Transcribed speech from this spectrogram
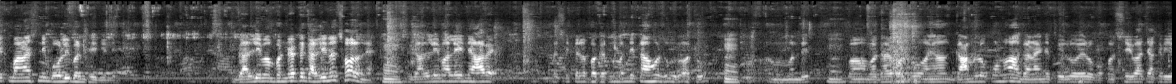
એક માણસની બોલી બંધ થઈ ગયેલી. ગાલીમાં તો એટલે ગાલીનો છોલ ને. ગાલીમાં લઈને આવે. પછી પેલા ભગતનું મંદિર ત્યાં હું શું હતું. મંદિર. પણ વધારે પડતું અહીંયા ગામ લોકો ના ગણાય ને પેલો એ લોકો. પણ સેવા ચાકરી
